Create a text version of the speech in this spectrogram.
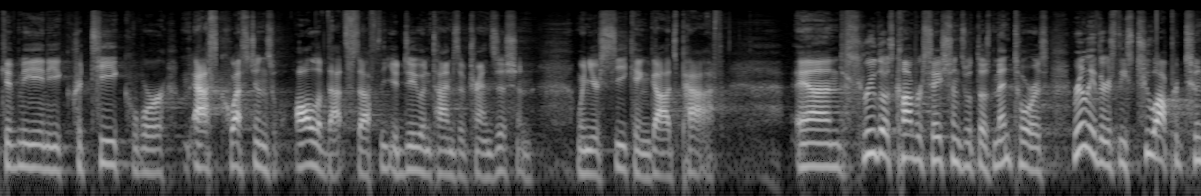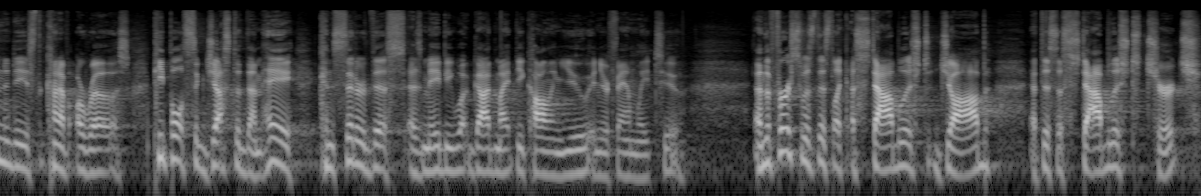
give me any critique or ask questions, all of that stuff that you do in times of transition when you're seeking God's path. And through those conversations with those mentors, really there's these two opportunities that kind of arose. People suggested them, hey, consider this as maybe what God might be calling you and your family to. And the first was this like established job at this established church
